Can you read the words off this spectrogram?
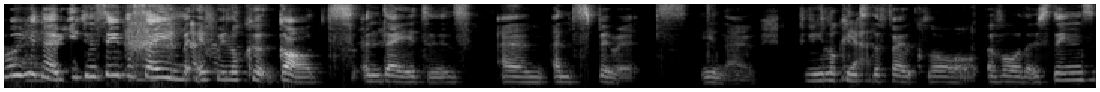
Well, you know, you can see the same if we look at gods and deities um, and spirits. You know, if you look into the folklore of all those things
